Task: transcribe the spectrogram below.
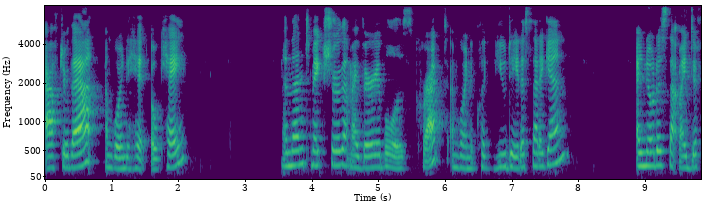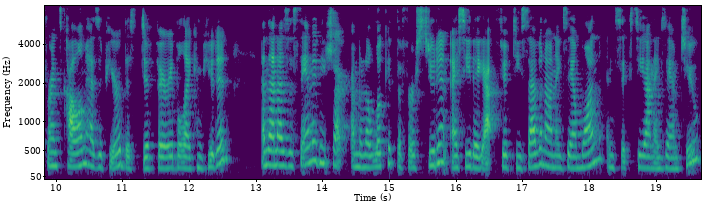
After that, I'm going to hit OK. And then to make sure that my variable is correct, I'm going to click View Data Set again. I notice that my difference column has appeared, this diff variable I computed. And then as a sanity check, I'm going to look at the first student. I see they got 57 on exam 1 and 60 on exam 2.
